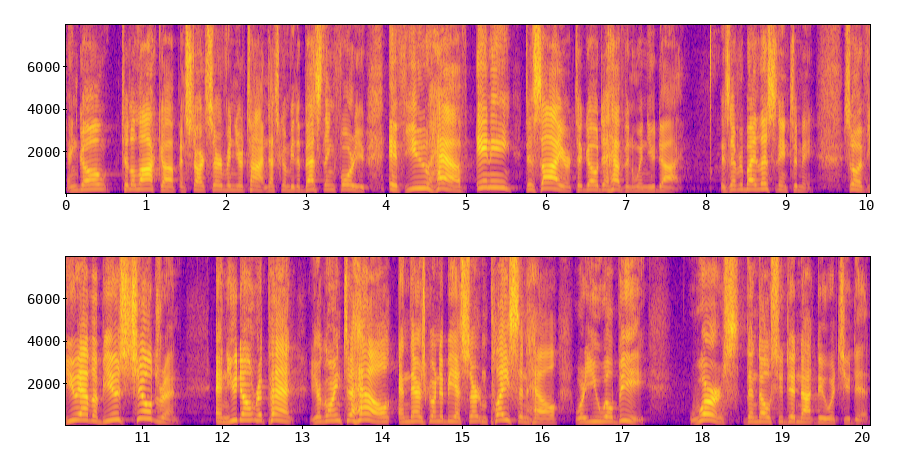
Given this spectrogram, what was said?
and go to the lockup and start serving your time. That's going to be the best thing for you. If you have any desire to go to heaven when you die, is everybody listening to me? So if you have abused children, and you don't repent, you're going to hell, and there's going to be a certain place in hell where you will be worse than those who did not do what you did.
